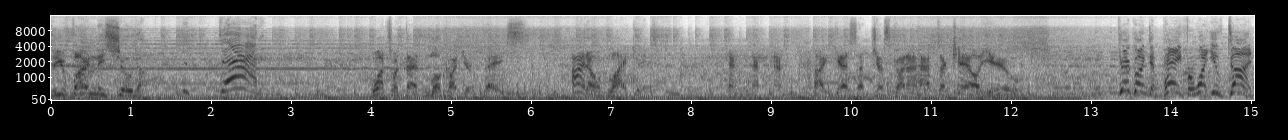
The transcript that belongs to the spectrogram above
So you finally showed up. Dad! What's with that look on your face? I don't like it. I guess I'm just gonna have to kill you. You're going to pay for what you've done!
